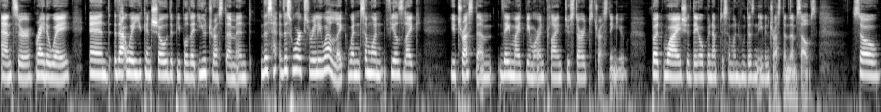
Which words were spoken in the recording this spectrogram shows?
answer right away and that way you can show the people that you trust them and this this works really well like when someone feels like you trust them, they might be more inclined to start trusting you. But why should they open up to someone who doesn't even trust them themselves? So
